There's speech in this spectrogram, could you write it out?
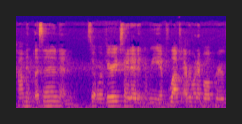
come and listen. And so we're very excited and we have loved everyone at Bulletproof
